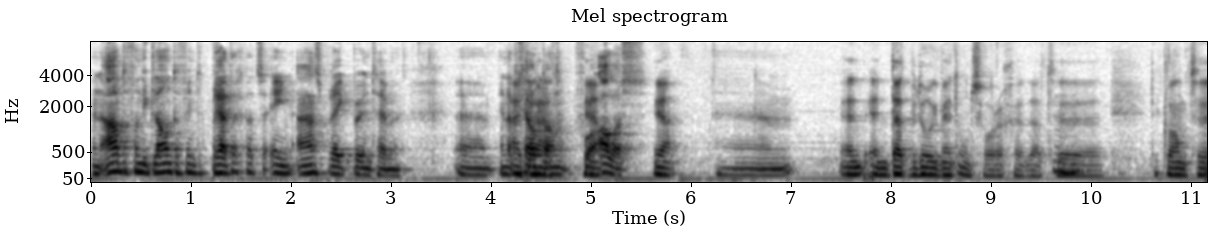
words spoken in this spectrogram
een aantal van die klanten vindt het prettig dat ze één aanspreekpunt hebben. Ehm, en dat geldt dan voor ja. alles. Ja, Ehm, en, en dat bedoel ik met ontzorgen. Dat eh, Mhm. de klant eh,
